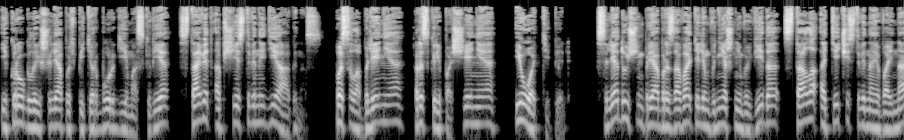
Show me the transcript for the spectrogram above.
и круглые шляпы в Петербурге и Москве ставят общественный диагноз – послабление, раскрепощение и оттепель. Следующим преобразователем внешнего вида стала Отечественная война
